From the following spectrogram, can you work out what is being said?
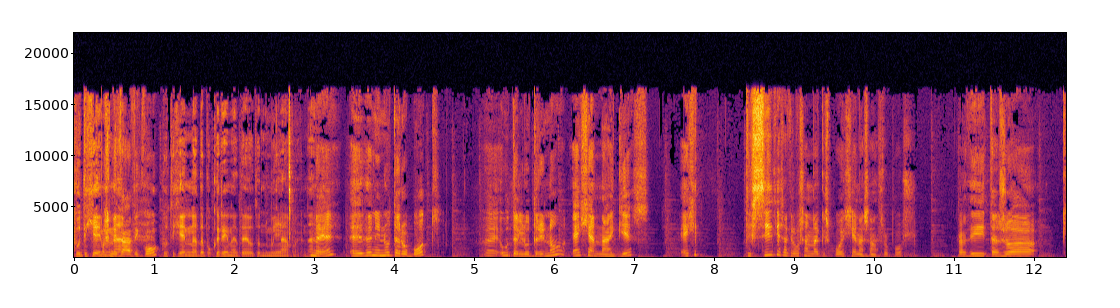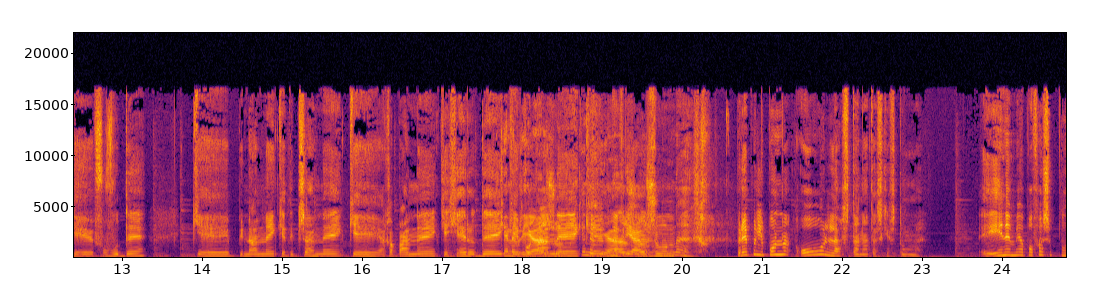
που, τυχαίνει να, Παιχνιδάδικο. που τυχαίνει να ανταποκρίνεται όταν του μιλάμε. Ναι. Ναι, ε, δεν είναι ούτε ρομπότ, ε, ούτε λούτρινο. Έχει ανάγκες. Έχει τις ίδιες ακριβώς ανάγκες που έχει ένας άνθρωπος. Δηλαδή τα ζώα και φοβούνται και πεινάνε και διψάνε και αγαπάνε και χαίρονται και, νευριάζουν, πονάνε και και, νευριάζουν, νευριάζουν. ναι. Πρέπει λοιπόν όλα αυτά να τα σκεφτούμε. Ε, Είναι μια απόφαση που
